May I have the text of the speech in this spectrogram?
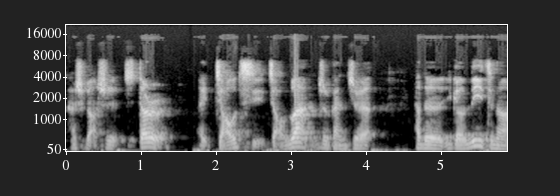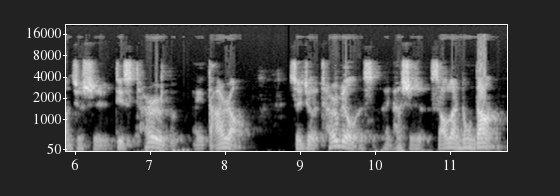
它是表示 stir，哎，搅起、搅乱这个感觉。它的一个例子呢，就是 disturb，哎，打扰。所以这个 turbulence，哎，它是骚乱、动荡。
